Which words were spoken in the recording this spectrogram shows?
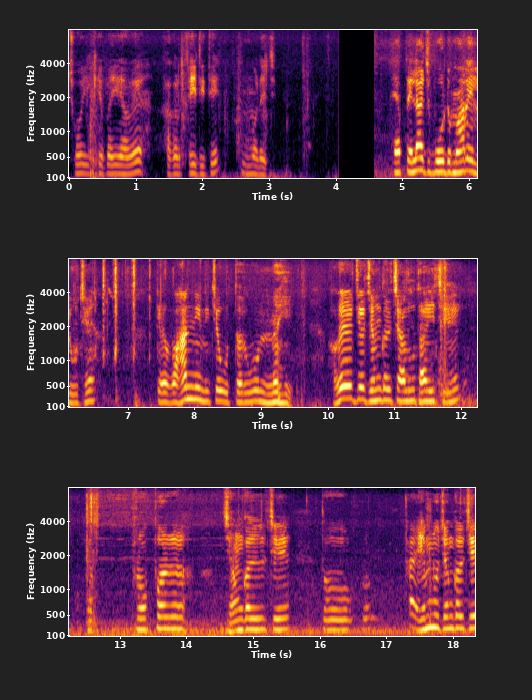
જોઈ કે ભાઈ હવે આગળ કઈ રીતે મળે છે. ત્યાં પહેલાં જ બોર્ડ મારેલું છે કે વાહનની નીચે ઉતરવું નહીં. હવે જે જંગલ ચાલુ થાય છે પ્રોપર જંગલ છે, તો એમનું જંગલ છે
